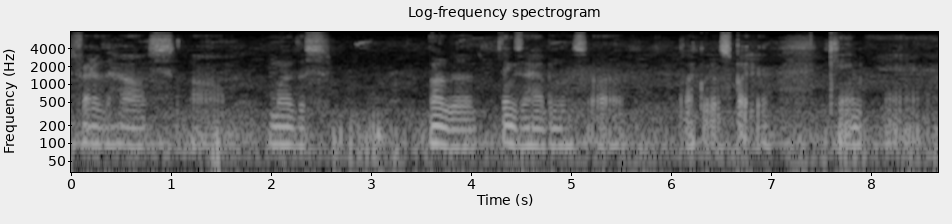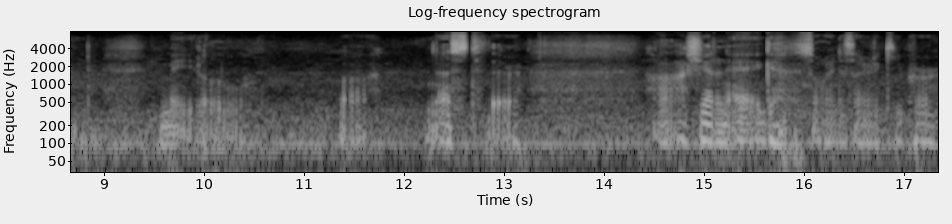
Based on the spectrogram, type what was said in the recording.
front of the house, um, one of the one of the things that happened was uh, black widow spider came and made a little uh, nest there. Uh, she had an egg, so I decided to keep her,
